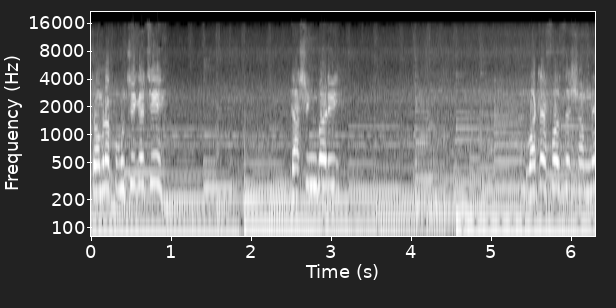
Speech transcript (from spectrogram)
তো আমরা পৌঁছে গেছি। দাসিংবাড়ি ওয়াটারফলসের সামনে।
